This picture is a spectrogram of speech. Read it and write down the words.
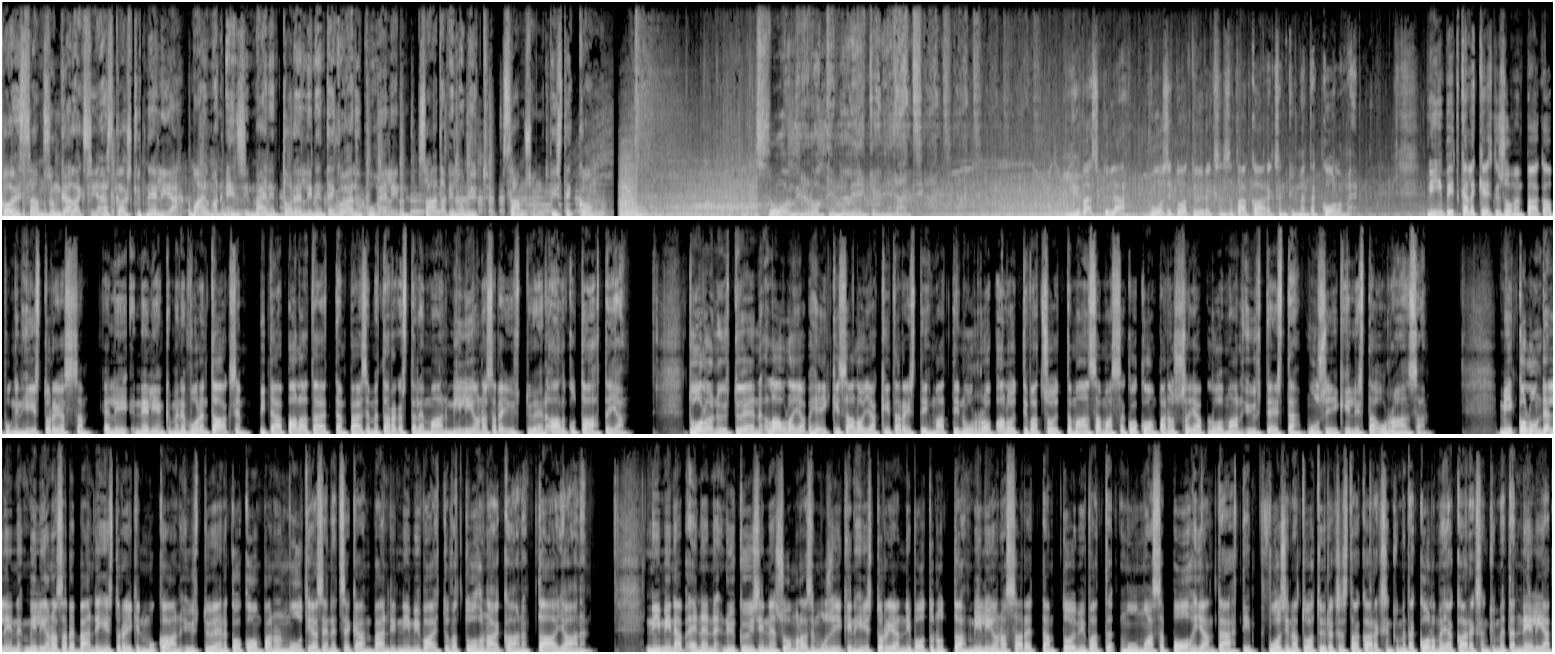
Koe Samsung Galaxy S24. Maailman ensimmäinen todellinen tekoälypuhelin. Saatavilla nyt. Samsung.com. Suomi Rockin legendat. Jyväskylä, vuosi 1983. Niin pitkälle Keski-Suomen pääkaupungin historiassa, eli 40 vuoden taakse, pitää palata, että pääsemme tarkastelemaan miljoonasadeyhtyeen alkutahteja – Tuolloin yhtyeen laulaja Heikki Salo ja kitaristi Matti Nurro aloittivat soittamaan samassa kokoonpanossa ja luomaan yhteistä musiikillista uraansa. Mikko Lundellin Miljoonasade bändihistoriikin mukaan yhtyeen kokoonpanon muut jäsenet sekä bändin nimi vaihtuivat tuohon aikaan taajaan. Niminä ennen nykyisin suomalaisen musiikin historian nivoutunutta miljoona sadetta toimivat muun muassa Pohjan tähti vuosina 1983 ja 84,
